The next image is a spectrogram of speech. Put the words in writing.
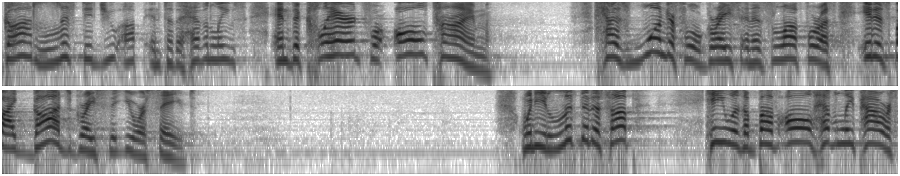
God lifted you up into the heavenlies and declared for all time His wonderful grace and His love for us. It is by God's grace that you are saved. When He lifted us up, He was above all heavenly powers.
